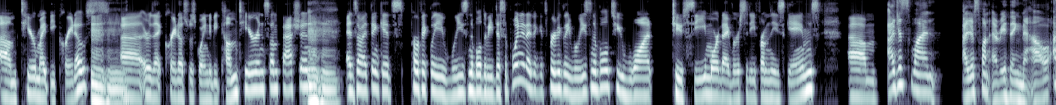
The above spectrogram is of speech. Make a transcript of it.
um, Tyr might be Kratos, Mhm. uh, or that Kratos was going to become Tyr in some fashion. Mhm. And so I think it's perfectly reasonable to be disappointed. I think it's perfectly reasonable to want to see more diversity from these games. Um, I just want I just want everything now.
